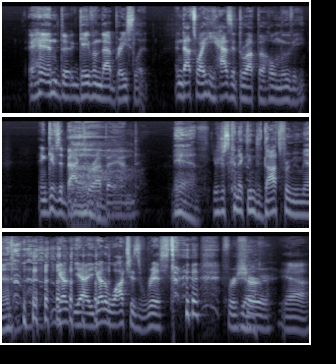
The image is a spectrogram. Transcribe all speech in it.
and uh, gave him that bracelet, and that's why he has it throughout the whole movie, and gives it back to her at the end. Man, you're just connecting the dots for me, man. You got, yeah, you got to watch his wrist for sure. Yeah.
